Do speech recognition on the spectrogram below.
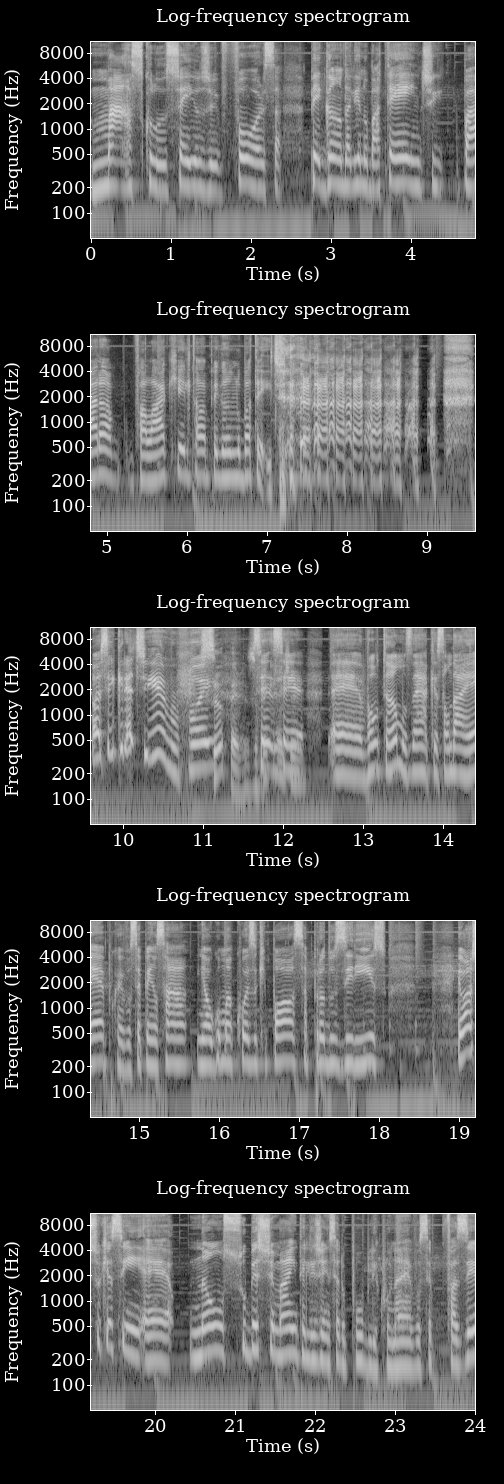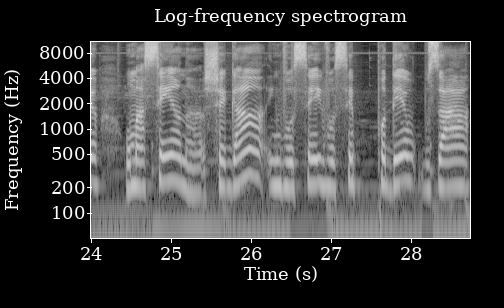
másculos, cheios de força, pegando ali no batente. Para falar que ele tava pegando no batente. Eu achei criativo. Foi. Super, super Cê- cê- criativo. é, voltamos, né? A questão da época e você pensar em alguma coisa que possa produzir isso. Eu acho que assim, é, não subestimar a inteligência do público, né? Você fazer uma cena, chegar em você e você poder usar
